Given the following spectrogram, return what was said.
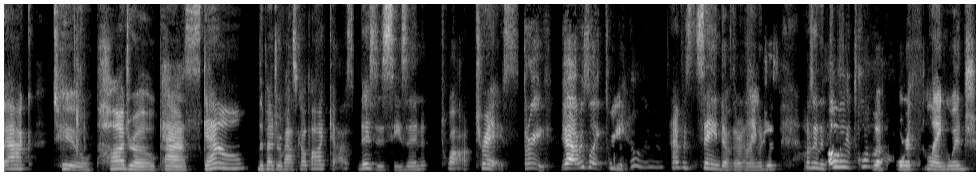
back to Podro Pascal, the Pedro Pascal podcast. This is season trois, tres, Three. Yeah, I was like three. I was saying different languages. I was going to Oh, it's a fourth language,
